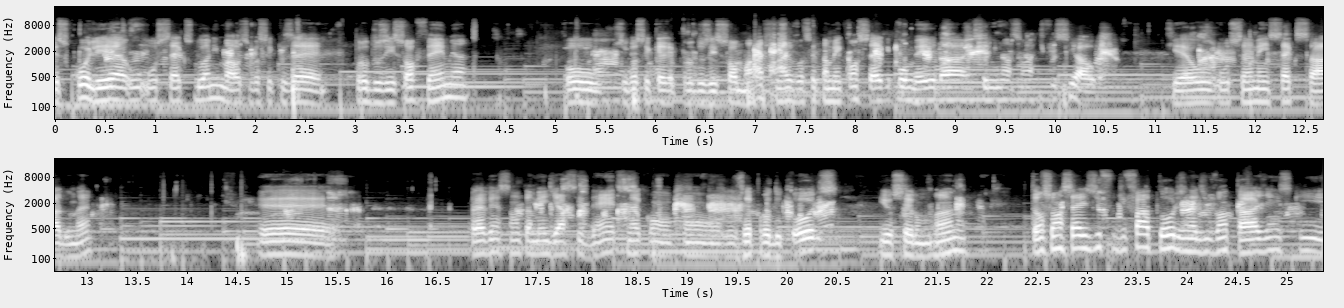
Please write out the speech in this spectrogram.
escolher o, o, sexo do animal. Se você quiser produzir só fêmea, ou se você quer produzir só macho, né, você também consegue por meio da inseminação artificial, que é o, o sêmen sexado, né? É, prevenção também de acidentes, né, com, com, os reprodutores e o ser humano. Então são uma série de, de fatores, né, de vantagens que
